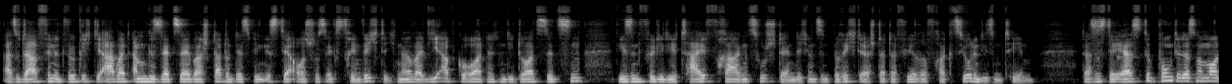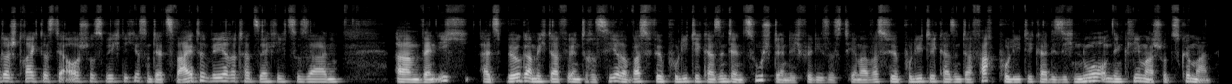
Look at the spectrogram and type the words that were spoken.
Also da findet wirklich die Arbeit am Gesetz selber statt und deswegen ist der Ausschuss extrem wichtig, ne? weil die Abgeordneten, die dort sitzen, die sind für die Detailfragen zuständig und sind Berichterstatter für ihre Fraktion in diesen Themen. Das ist der erste Punkt, der das nochmal unterstreicht, dass der Ausschuss wichtig ist. Und der zweite wäre tatsächlich zu sagen, ähm, wenn ich als Bürger mich dafür interessiere, was für Politiker sind denn zuständig für dieses Thema, was für Politiker sind da Fachpolitiker, die sich nur um den Klimaschutz kümmern,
